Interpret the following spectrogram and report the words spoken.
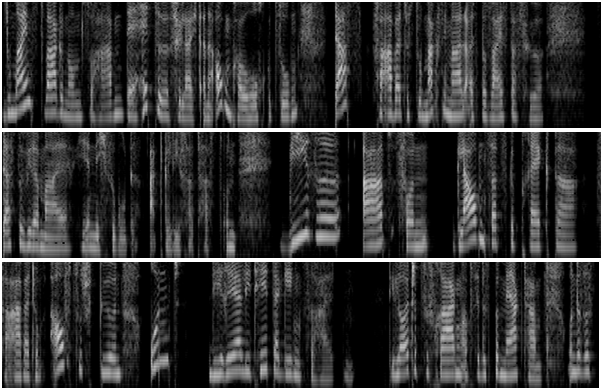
du meinst wahrgenommen zu haben, der hätte vielleicht eine Augenbraue hochgezogen. Das verarbeitest du maximal als Beweis dafür, dass du wieder mal hier nicht so gut abgeliefert hast. Und diese Art von glaubenssatzgeprägter Verarbeitung aufzuspüren und die Realität dagegen zu halten die Leute zu fragen, ob sie das bemerkt haben. Und es ist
